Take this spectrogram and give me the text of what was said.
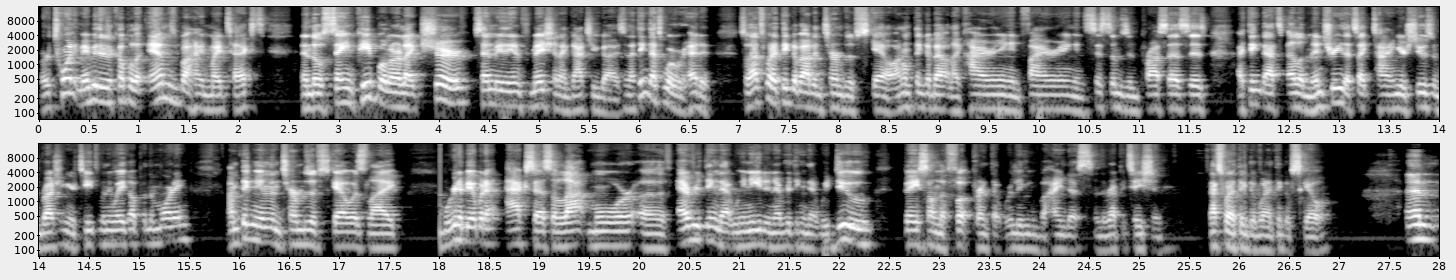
or 20. Maybe there's a couple of M's behind my text. And those same people are like, sure, send me the information. I got you guys. And I think that's where we're headed. So that's what I think about in terms of scale. I don't think about like hiring and firing and systems and processes. I think that's elementary. That's like tying your shoes and brushing your teeth when you wake up in the morning. I'm thinking in terms of scale is like, we're going to be able to access a lot more of everything that we need and everything that we do based on the footprint that we're leaving behind us and the reputation. That's what I think of when I think of scale. And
